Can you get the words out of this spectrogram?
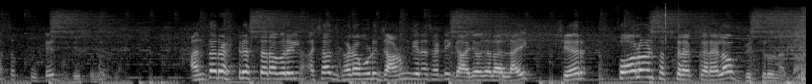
असं कुठेच दिसून येत नाही. आंतरराष्ट्रीय स्तरावरील अशाच घडामोडी जाणून घेण्यासाठी गाजावाजाला लाईक शेअर फॉलो आणि सबस्क्राईब करायला विसरू नका.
